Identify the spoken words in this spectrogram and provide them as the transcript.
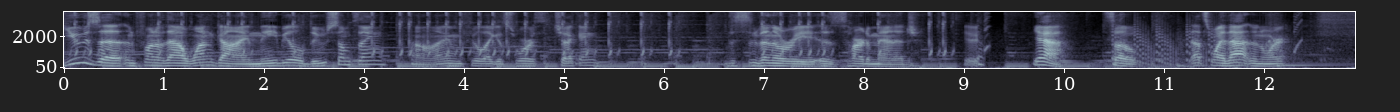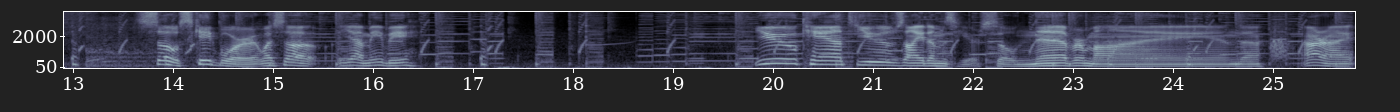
use it in front of that one guy, maybe it'll do something. Oh, I even feel like it's worth checking. This inventory is hard to manage. Yeah, so that's why that didn't work. So, skateboard, what's up? Yeah, maybe. You can't use items here, so never mind. Alright,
